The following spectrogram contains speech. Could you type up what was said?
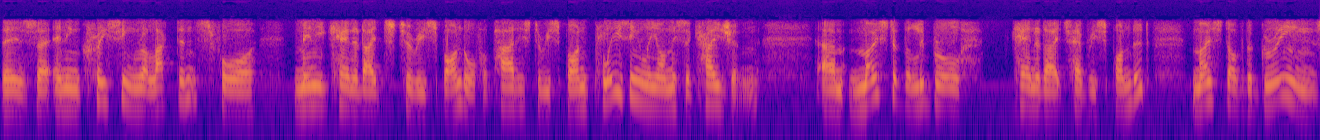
there's uh, an increasing reluctance for many candidates to respond or for parties to respond. Pleasingly, on this occasion, um, most of the Liberal candidates have responded. Most of the Greens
